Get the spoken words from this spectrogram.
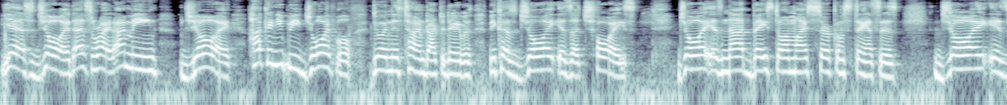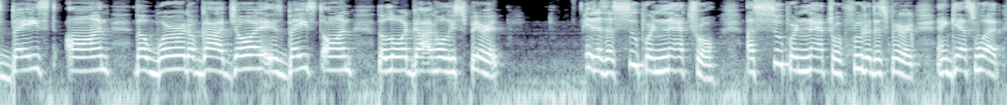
Yes, joy. That's right. I mean joy. How can you be joyful during this time, Dr. Davis? Because joy is a choice. Joy is not based on my circumstances. Joy is based on the word of God. Joy is based on the Lord God, Holy Spirit. It is a supernatural, a supernatural fruit of the Spirit. And guess what?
